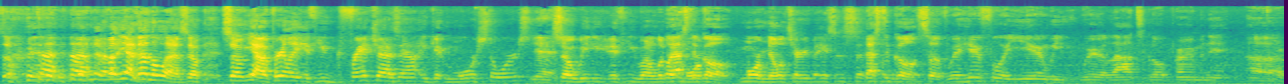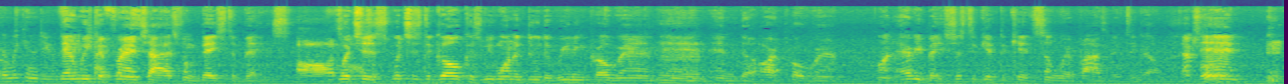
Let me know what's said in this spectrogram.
so but yeah, nonetheless, so so yeah, apparently, if you franchise out and get more stores, Yeah. So we, if you want to look Well, at that's the more goal. more military bases, uh, That's the goal. So if we're here for a year and we we're allowed to go permanent, uh, Yeah, then we can do. then we can franchise from base to base. Oh, that's which awesome. is which is the goal because we want to do the reading program Mm-hmm. and, and the art program on every base just to give the kids somewhere positive to go. Absolutely. And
